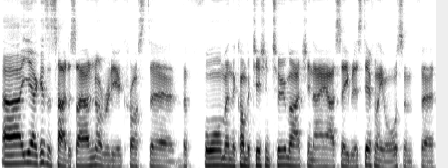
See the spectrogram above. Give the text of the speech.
Uh, yeah, I guess it's hard to say. I'm not really across the the form and the competition too much in ARC, but it's definitely awesome for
